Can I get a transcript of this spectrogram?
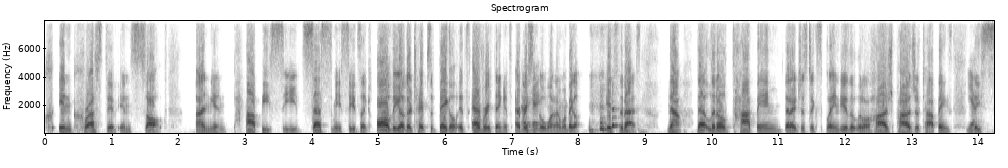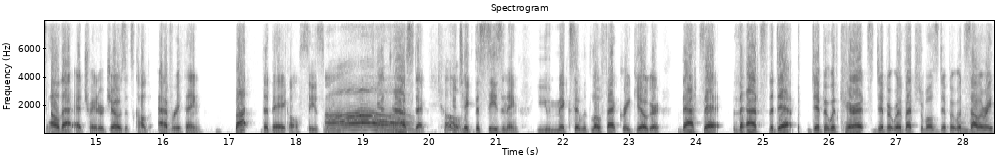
cr- encrusted in salt, onion, poppy seeds, sesame seeds, like all the other types of bagel. It's everything. It's every Okay. single one on one bagel. It's the best. Now, that little topping that I just explained to you, that little hodgepodge of toppings, Yep. they sell that at Trader Joe's. It's called everything but the bagel seasoning. oh, It's fantastic. Cool. You take the seasoning, you mix it with low fat Greek yogurt. That's it. That's the dip. Dip it with carrots, dip it with vegetables, dip it with Oh. celery,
